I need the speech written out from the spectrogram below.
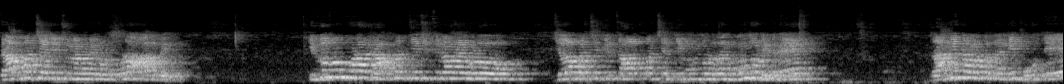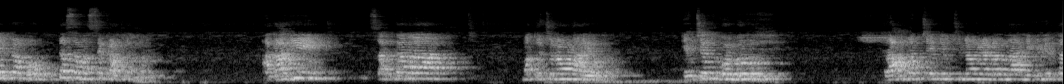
ಗ್ರಾಮ ಪಂಚಾಯತಿ ಚುನಾವಣೆಗಳು ಕೂಡ ಆಗಬೇಕು. ಇದನ್ನು ಕೂಡ ಗ್ರಾಮ ಪಂಚಾಯತಿ ಚುನಾವಣೆಗಳು ಜಿಲ್ಲಾ ಪಂಚಾಯತಿ, ತಾಲೂಕು ಪಂಚಾಯತಿ ಮುಂದೂಡಿದಾಗ ಮುಂದೂಡಿದ್ರೆ ಗ್ರಾಮೀಣ ಮಟ್ಟದಲ್ಲಿ ಬಹುತೇಕ ದೊಡ್ಡ ಸಮಸ್ಯೆ ನಮಗೆ. ಹಾಗಾಗಿ ಸರ್ಕಾರ ಮತ್ತು ಚುನಾವಣಾ ಆಯೋಗ ಎಚ್ಚೆತ್ತುಕೊಂಡು ಗ್ರಾಮ ಪಂಚಾಯತಿ ಚುನಾವಣೆಗಳನ್ನ ನಿಗದಿತ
